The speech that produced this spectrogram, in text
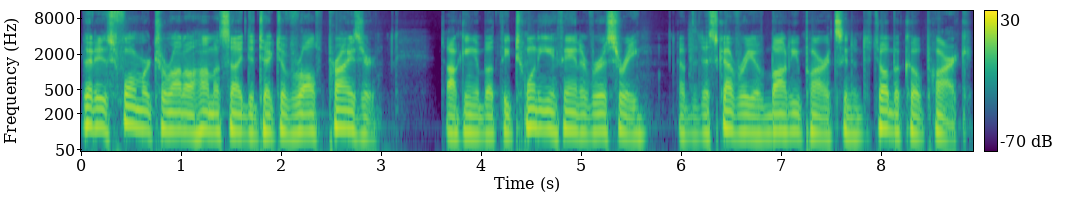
That is former Toronto homicide detective Rolf Preiser talking about the 20th anniversary of the discovery of body parts in Etobicoke Park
